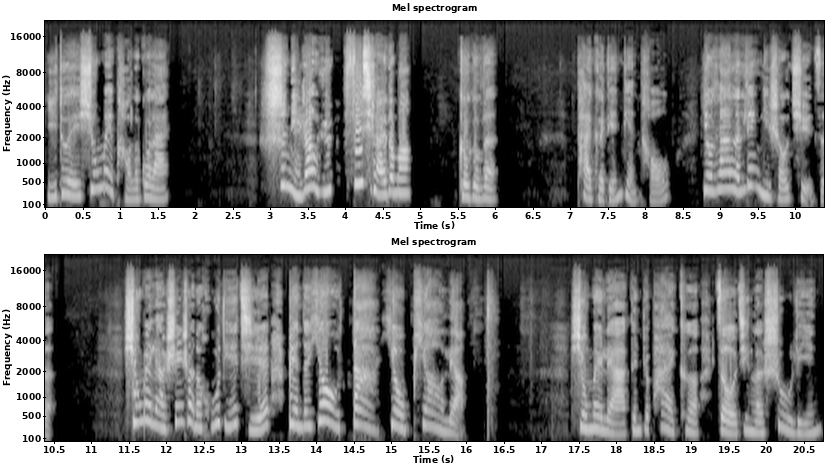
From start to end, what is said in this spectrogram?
一对兄妹跑了过来：“是你让鱼飞起来的吗？”哥哥问，派克点点头，又拉了另一首曲子。兄妹俩身上的蝴蝶结变得又大又漂亮。兄妹俩跟着派克走进了树林，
